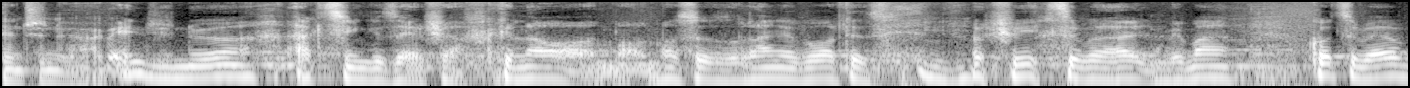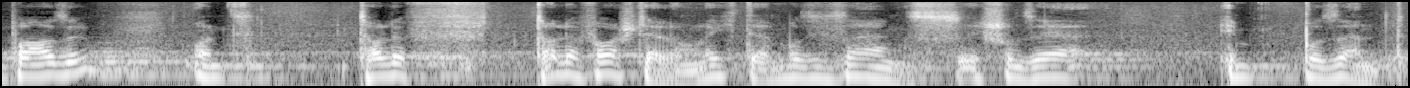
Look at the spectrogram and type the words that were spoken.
Ingenieur. Ingenieur Aktiengesellschaft. Genau, man muss so lange Worte mhm. schwierig zu behalten. Wir machen kurze Werbepause und tolle, tolle Vorstellung, nicht? Da muss ich sagen, es ist schon sehr imposant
